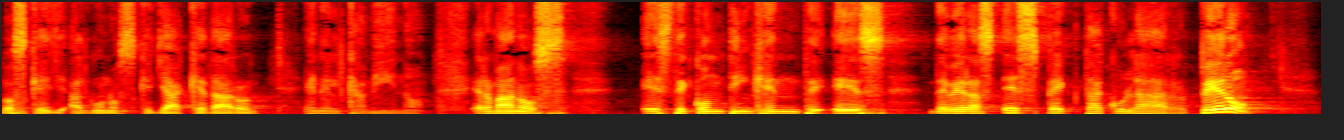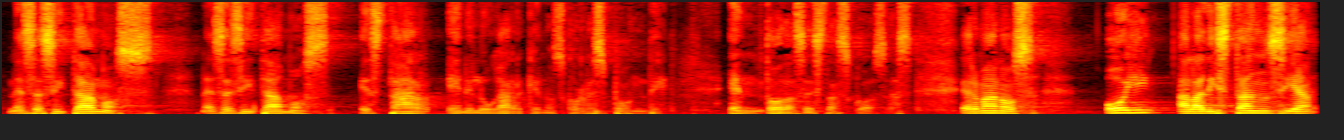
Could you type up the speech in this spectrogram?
los que algunos que ya quedaron en el camino. Hermanos, este contingente es de veras espectacular, pero necesitamos necesitamos estar en el lugar que nos corresponde en todas estas cosas. Hermanos, hoy a la distancia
